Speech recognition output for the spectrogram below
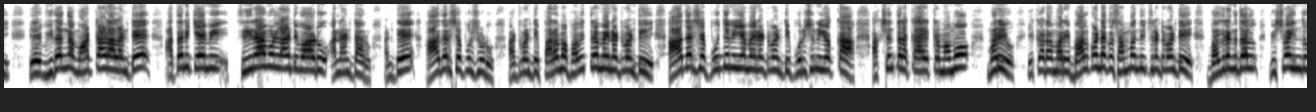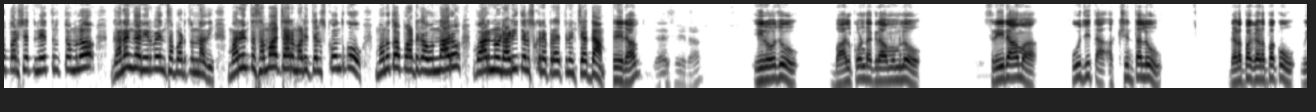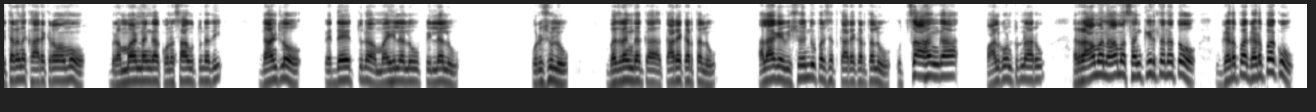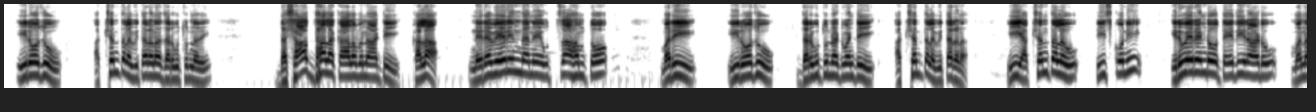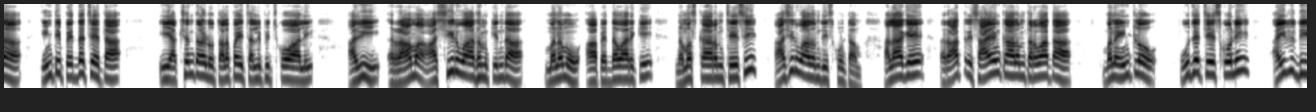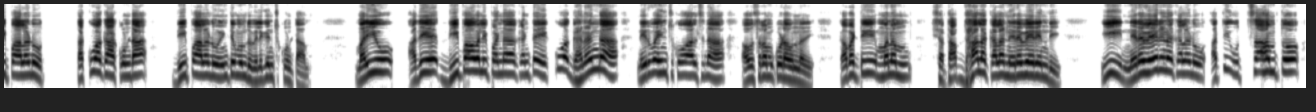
విధంగా మాట్లాడాలంటే అతనికేమి శ్రీరాముడు లాంటి వాడు అని అంటారు. అంటే ఆదర్శ పురుషుడు. అటువంటి పరమ పవిత్రమైనటువంటి ఆదర్శ పూజనీయమైనటువంటి పురుషుని యొక్క అక్షంతల కార్యక్రమము మరియు ఇక్కడ మరి బాల్కొండకు సంబంధించినటువంటి బజరంగ దళ్ విశ్వ హిందూ పరిషత్ నేతృత్వంలో ఘనంగా నిర్వహించబడుతున్నది. మరింత సమాచారం అడిగి తెలుసుకుందుకు మనతో పాటుగా ఉన్నారు. వారి నుండి అడిగి తెలుసుకునే ప్రయత్నం చేద్దాం. శ్రీరామ్. ఈరోజు బాల్కొండ గ్రామంలో శ్రీరామ పూజిత అక్షింతలు గడప గడపకు వితరణ కార్యక్రమము బ్రహ్మాండంగా కొనసాగుతున్నది. దాంట్లో పెద్ద ఎత్తున మహిళలు పిల్లలు పురుషులు బజరంగ కార్యకర్తలు అలాగే విశ్వ హిందూ పరిషత్ కార్యకర్తలు ఉత్సాహంగా పాల్గొంటున్నారు. రామనామ సంకీర్తనతో గడప గడపకు ఈరోజు అక్షంతల వితరణ జరుగుతున్నది. దశాబ్దాల కాలం నాటి కళ నెరవేరిందనే ఉత్సాహంతో మరి ఈరోజు జరుగుతున్నటువంటి అక్షంతల వితరణ. ఈ అక్షంతలు తీసుకొని ఇరవై రెండవ తేదీ నాడు మన ఇంటి పెద్ద చేత ఈ అక్షంతలను తలపై చల్లిపించుకోవాలి. అవి రామ ఆశీర్వాదం కింద మనము ఆ పెద్దవారికి నమస్కారం చేసి ఆశీర్వాదం తీసుకుంటాం. అలాగే రాత్రి సాయంకాలం తర్వాత మన ఇంట్లో పూజ చేసుకొని ఐదు దీపాలను తక్కువ కాకుండా దీపాలను ఇంటి ముందు వెలిగించుకుంటాం. మరియు అదే దీపావళి పండుగ కంటే ఎక్కువ ఘనంగా నిర్వహించుకోవాల్సిన అవసరం కూడా ఉన్నది. కాబట్టి మనం శతాబ్దాల కళ నెరవేరింది. ఈ నెరవేరిన కళను అతి ఉత్సాహంతో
